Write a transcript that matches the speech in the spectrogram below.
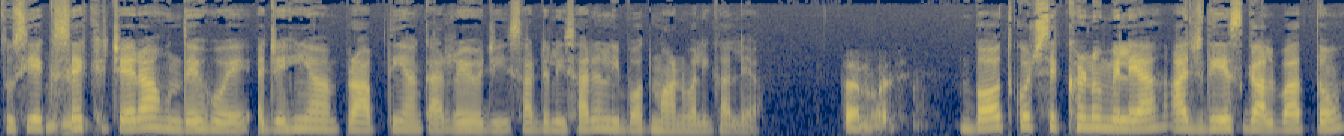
ਤੁਸੀਂ ਇੱਕ ਸਿੱਖ ਚਿਹਰਾ ਹੁੰਦੇ ਹੋਏ ਅਜਿਹੀਆਂ ਪ੍ਰਾਪਤੀਆਂ ਕਰ ਰਹੇ ਹੋ ਜੀ ਸਾਡੇ ਲਈ ਸਾਰਿਆਂ ਲਈ ਬਹੁਤ ਮਾਣ ਵਾਲੀ ਗੱਲ ਆ। ਧੰਨਵਾਦ ਜੀ। ਬਹੁਤ ਕੁਝ ਸਿੱਖਣ ਨੂੰ ਮਿਲਿਆ ਅੱਜ ਦੀ ਇਸ ਗੱਲਬਾਤ ਤੋਂ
